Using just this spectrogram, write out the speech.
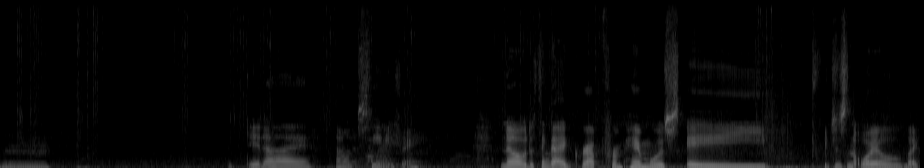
Hmm. Did I? I don't see anything. No, the thing that I grabbed from him was a... Which is an oil, like,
